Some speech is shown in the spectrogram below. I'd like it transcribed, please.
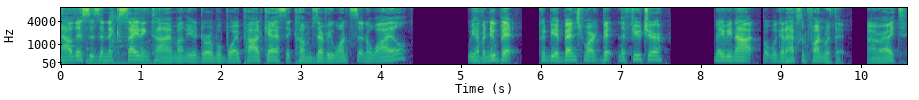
Now, this is an exciting time on the Adorable Boy podcast. It comes every once in a while. We have a new bit. Could be a benchmark bit in the future. Maybe not, but we're going to have some fun with it. All right.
